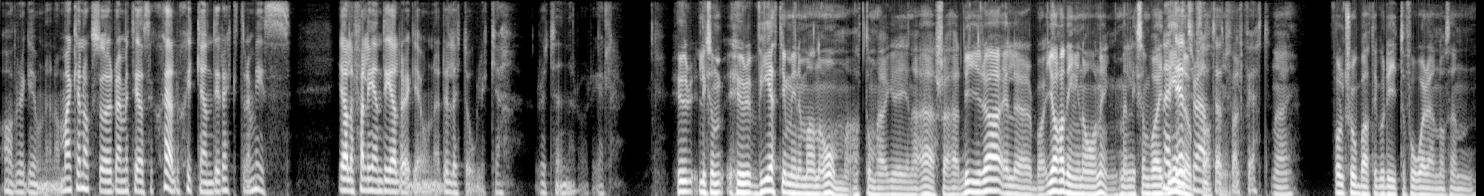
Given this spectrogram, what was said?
av regionerna. Man kan också remittera sig själv, skicka en direktremiss. I alla fall i en del regioner, det är lite olika rutiner och regler. Hur, liksom, hur vet gemene man om att de här grejerna är så här dyra? Eller är bara, jag hade ingen aning, men liksom, vad är Nej, din uppfattning? Nej, det tror jag inte att folk vet. Nej. Folk tror bara att det går dit och får en och sen...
